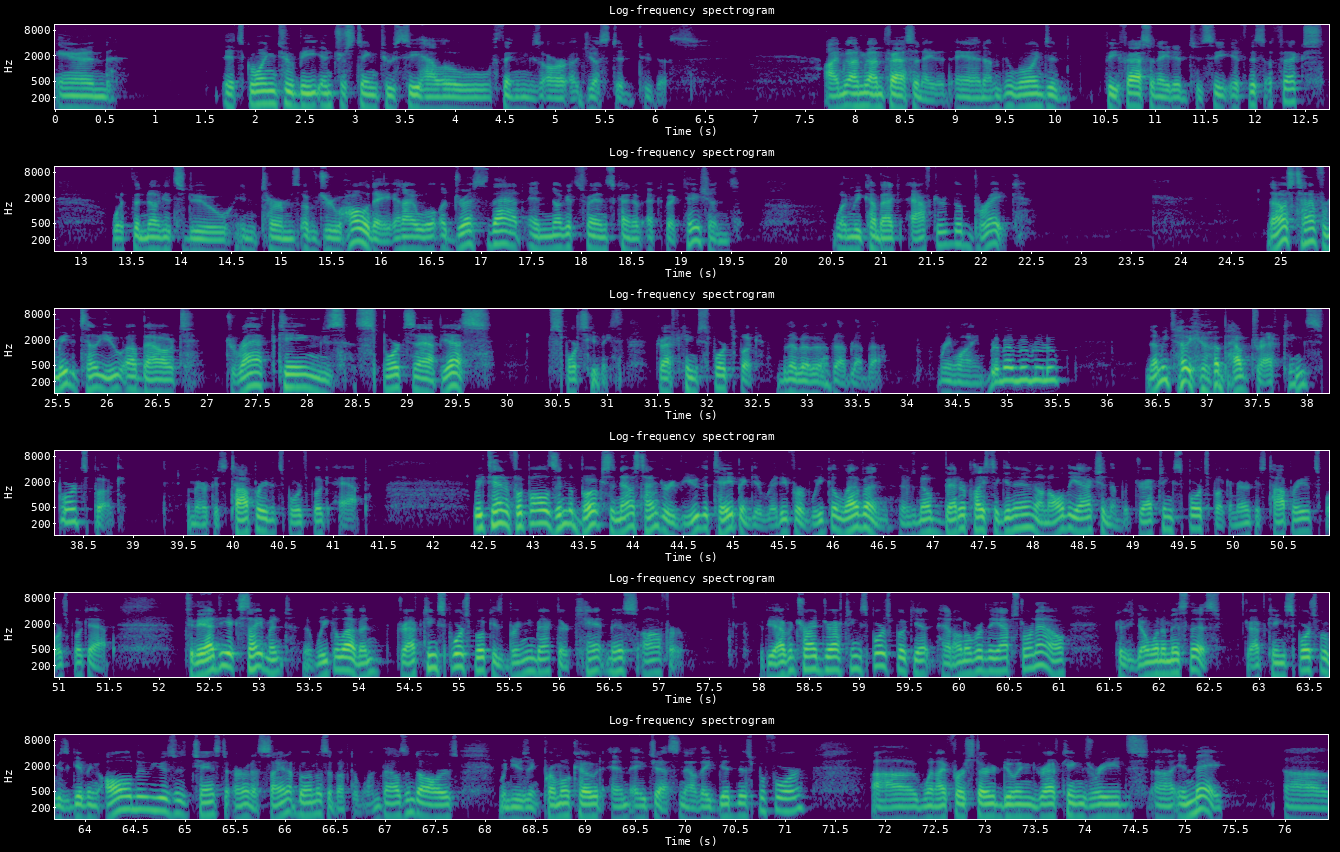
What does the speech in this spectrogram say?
And it's going to be interesting to see how things are adjusted to this. I'm, I'm, I'm fascinated, and I'm going to be fascinated to see if this affects what the Nuggets do in terms of Jrue Holiday, and I will address that and Nuggets fans' kind of expectations when we come back after the break. Now it's time for me to tell you about DraftKings Sports app. Yes, sports, excuse me, DraftKings Sportsbook. Blah, blah, blah, blah, blah, blah. Rewind. Blah, blah, blah, blah, blah. Let me tell you about DraftKings Sportsbook, America's top rated sportsbook app. Week 10 of football is in the books, and now it's time to review the tape and get ready for Week 11. There's no better place to get in on all the action than with DraftKings Sportsbook, America's top rated sportsbook app. To add the excitement that Week 11, DraftKings Sportsbook is bringing back their can't miss offer. If you haven't tried DraftKings Sportsbook yet, head on over to the App Store now because you don't want to miss this. DraftKings Sportsbook is giving all new users a chance to earn a sign up bonus of up to $1,000 when using promo code MHS. Now, they did this before uh, when I first started doing DraftKings reads uh, in May. Uh,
